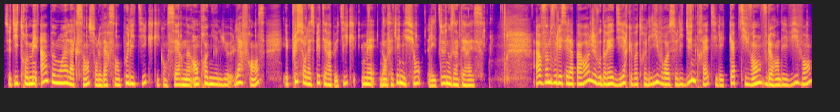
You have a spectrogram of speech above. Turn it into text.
Ce titre met un peu moins l'accent sur le versant politique qui concerne en premier lieu la France et plus sur l'aspect thérapeutique. Mais dans cette émission, les deux nous intéressent. Avant de vous laisser la parole, je voudrais dire que votre livre se lit d'une traite, il est captivant, vous le rendez vivant,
